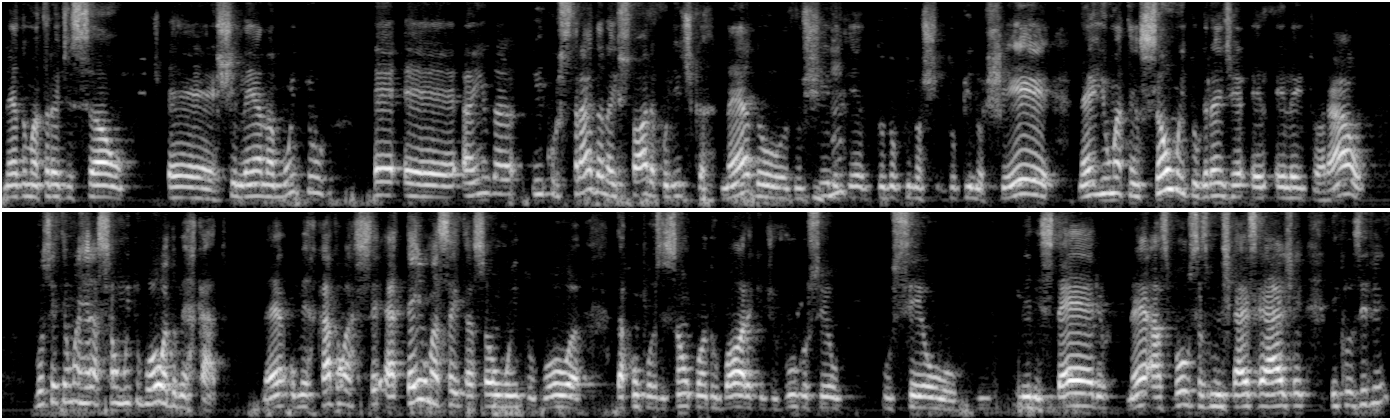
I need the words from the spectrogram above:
né, de uma tradição é, chilena muito é, é, ainda incrustada na história política né, do, do Chile, uhum. É do, do, Pinochet, do Pinochet né, e uma tensão muito grande eleitoral, você tem uma reação muito boa do mercado. Né? O mercado é, tem uma aceitação muito boa da composição quando o Boric divulga o seu, o seu ministério, né? as bolsas mundiais reagem, inclusive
